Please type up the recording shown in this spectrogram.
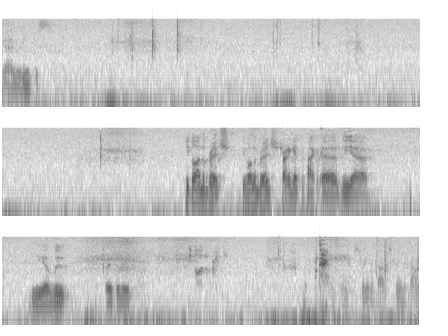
gotta use this. People on the bridge. People on the bridge trying to get the pack, uh, the, uh, the uh, loot. Right at the roof. People on the bridge. Okay. Damn, streaming, dog. Streaming, dog.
